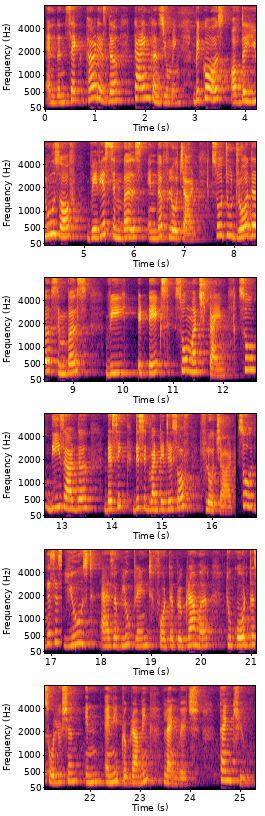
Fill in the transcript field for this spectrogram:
And then third is the time consuming because of the use of various symbols in the flowchart. So to draw the symbols we it takes so much time. So these are the basic disadvantages of flowchart. So this is used as a blueprint for the programmer to code the solution in any programming language. Thank you.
